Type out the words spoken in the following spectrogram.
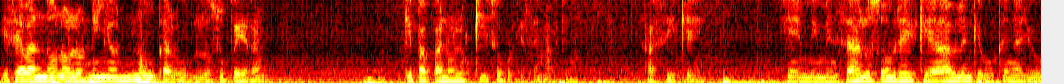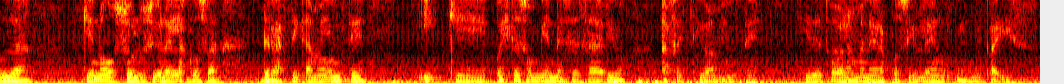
Ese abandono los niños nunca lo, superan, que papá no los quiso porque se mató. Así que eh, mi mensaje a los hombres es que hablen, que busquen ayuda, que no solucionen las cosas drásticamente y que pues que son bien necesarios afectivamente y de todas las maneras posibles en un país.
